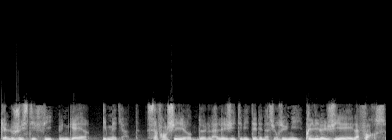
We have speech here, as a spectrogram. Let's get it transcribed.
qu'elle justifie une guerre immédiate. S'affranchir de la légitimité des Nations Unies, privilégier la force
